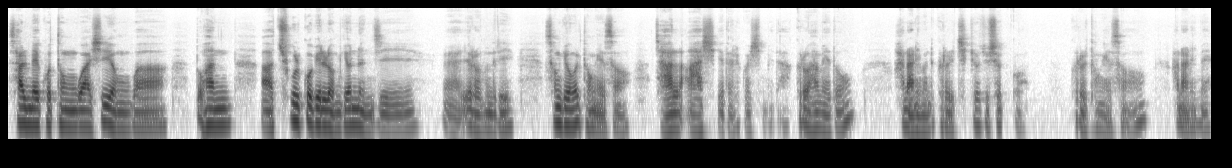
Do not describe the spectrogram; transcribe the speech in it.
삶의 고통과 시련과 또한 아, 죽을 고비를 넘겼는지 예, 여러분들이 성경을 통해서 잘 아시게 될 것입니다. 그러함에도 하나님은 그를 지켜주셨고 그를 통해서 하나님의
